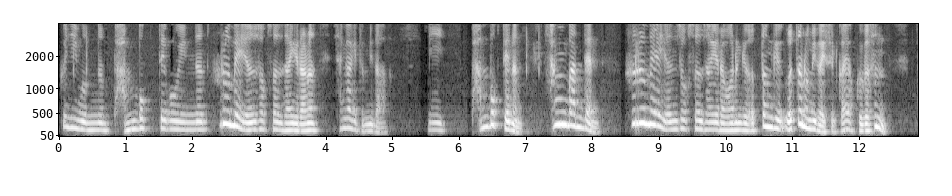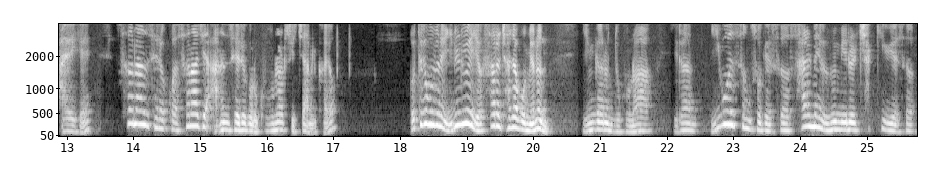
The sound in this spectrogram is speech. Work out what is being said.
끊임없는 반복되고 있는 흐름의 연속선상이라는 생각이 듭니다. 이 반복되는 상반된 흐름의 연속선상이라고 하는 게 어떤 게 어떤 의미가 있을까요? 그것은 나에게 선한 세력과 선하지 않은 세력으로 구분할 수 있지 않을까요? 어떻게 보면 인류의 역사를 찾아보면은 인간은 누구나 이러한 이원성 속에서 삶의 의미를 찾기 위해서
